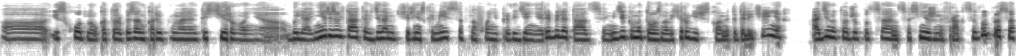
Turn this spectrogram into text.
а, исходного, который по кардиопульмонального тестирования были одни результаты в динамике через несколько месяцев на фоне проведения реабилитации, медикаментозного, хирургического метода лечения, один и тот же пациент со сниженной фракцией выброса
